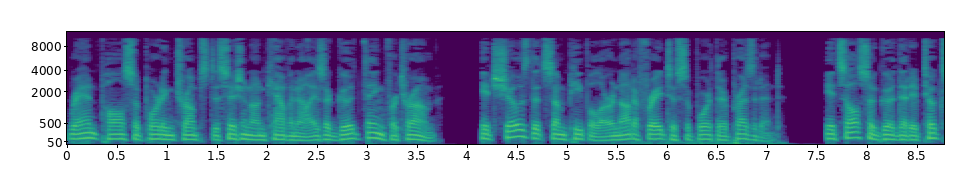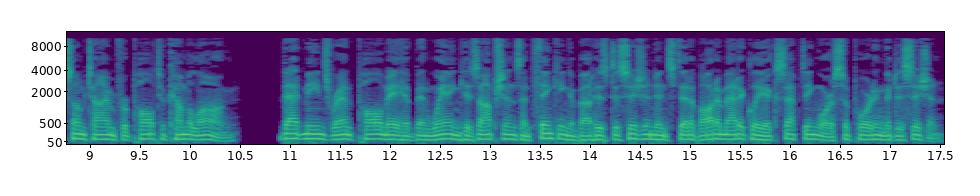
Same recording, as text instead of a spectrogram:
Rand Paul supporting Trump's decision on Kavanaugh is a good thing for Trump. It shows that some people are not afraid to support their president. It's also good that it took some time for Paul to come along. That means Rand Paul may have been weighing his options and thinking about his decision instead of automatically accepting or supporting the decision.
